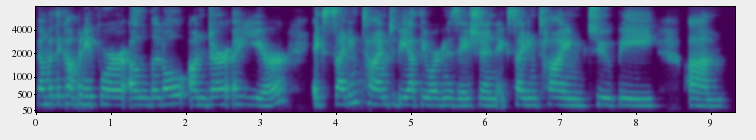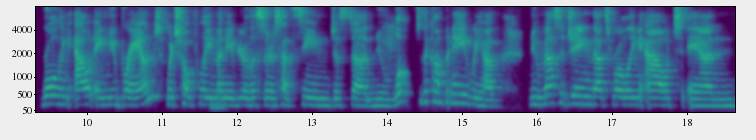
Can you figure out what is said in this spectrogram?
Been with the company for a little under a year. Exciting time to be at the organization. Exciting time to be um, rolling out a new brand, which hopefully mm-hmm. many of your listeners have seen just a new look to the company. We have new messaging that's rolling out, and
